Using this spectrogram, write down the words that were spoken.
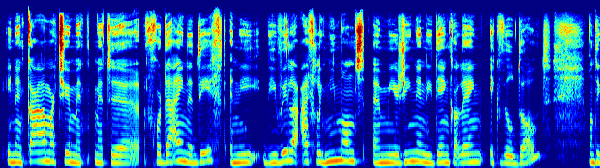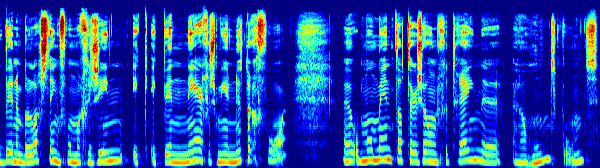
in een kamertje met, met de gordijnen dicht. En die, die willen eigenlijk niemand uh, meer zien. En die denken alleen, ik wil dood. Want ik ben een belasting voor mijn gezin. Ik, ik ben nergens meer nuttig voor. Uh, op het moment dat er zo'n getrainde uh, hond komt,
